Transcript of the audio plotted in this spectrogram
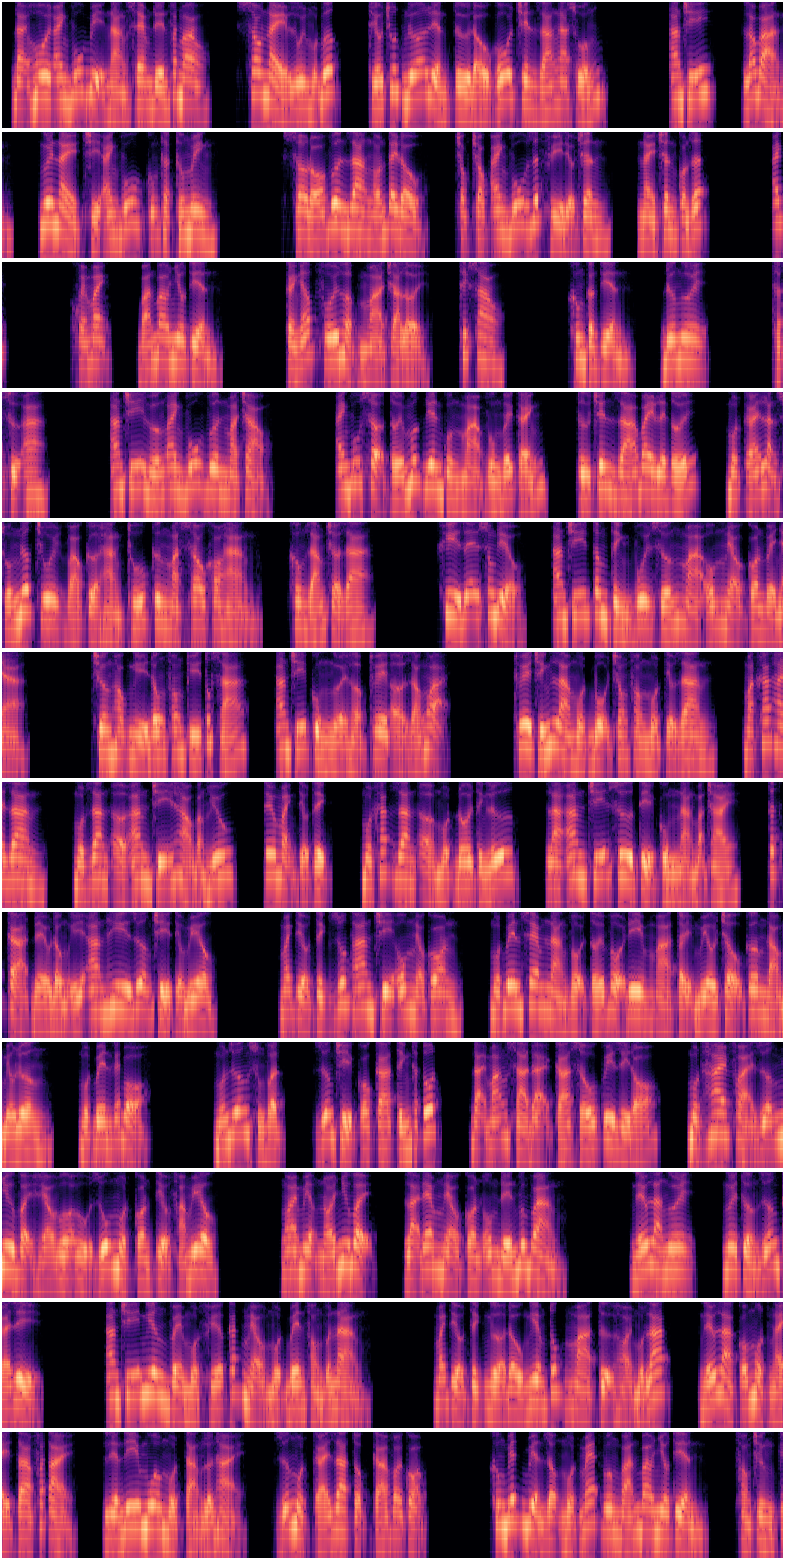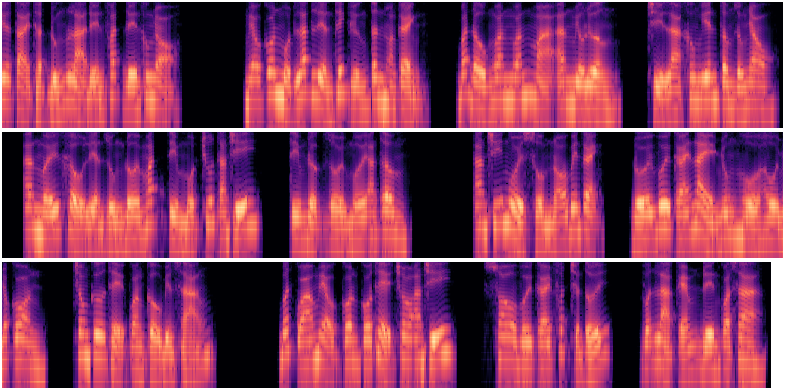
Đại hôi anh Vũ bị nàng xem đến phát mau, sau này lui một bước, thiếu chút nữa liền từ đầu gỗ trên giá ngã xuống. An chỉ, lão bản, ngươi này chỉ anh Vũ cũng thật thông minh. Sau đó vươn ra ngón tay đầu, chọc chọc anh Vũ rất phì điều chân, này chân còn rất. Ách! Khỏe mạnh, bán bao nhiêu tiền? Cảnh ấp phối hợp mà trả lời, thích sao? Không cần tiền, đưa ngươi. Thật sự a. An chỉ hướng anh Vũ vươn mà chảo. Anh Vũ sợ tới mức điên cuồng mà vùng vẫy cánh, từ trên giá bay lên tới, một cái lặn xuống nước chui vào cửa hàng thú cưng mặt sau kho hàng, không dám trở ra. Khi dễ xong điểu, An Chí tâm tình vui sướng mà ôm mèo con về nhà. Trường học nghỉ đông phong ký túc xá, An Chí cùng người hợp thuê ở giáo ngoại. Thuê chính là một bộ trong phòng một tiểu gian, mặt khác hai gian, một gian ở An Chí hảo bằng hữu, tiêu mạnh tiểu tịch, một khác gian ở một đôi tình lữ, là An Chí sư tỷ cùng nàng bạn trai, tất cả đều đồng ý An Hy dưỡng chỉ tiểu miêu. Mạnh tiểu tịch giúp An Chí ôm mèo con, một bên xem nàng vội tới vội đi mà tẩy miêu chậu cơm đảo miêu lương, một bên ghét bỏ. Muốn dưỡng sủng vật, dưỡng chỉ có cá tính thật tốt, đại mãng xà đại cá xấu quy gì đó, một hai phải dưỡng như vậy héo hùa ủ rũ một con tiểu phá miêu. Ngoài miệng nói như vậy, lại đem mèo con ôm đến vững vàng. Nếu là ngươi, ngươi tưởng dưỡng cái gì? An chỉ nghiêng về một phía cắt mèo một bên phòng vấn nàng. Mạnh tiểu tịch ngửa đầu nghiêm túc mà tự hỏi một lát, nếu là có một ngày ta phát tài, liền đi mua một tảng lớn hải, dưỡng một cái gia tộc cá voi cọp. Không biết biển rộng một mét vuông bán bao nhiêu tiền, phòng trừng kia tài thật đúng là đến phát đến không nhỏ. Mèo con một lát liền thích hướng tân hoàn cảnh, bắt đầu ngoan ngoãn mà ăn miêu lương, chỉ là không yên tâm giống nhau, ăn mấy khẩu liền dùng đôi mắt tìm một chút an chỉ, tìm được rồi mới an tâm. An chỉ ngồi xổm nó bên cạnh, đối với cái này nhung hồ hồ nhóc con, trong cơ thể quang cầu biến sáng. Bất quá mèo con có thể cho an chỉ, so với cái phất trần tới, vẫn là kém đến quá xa.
